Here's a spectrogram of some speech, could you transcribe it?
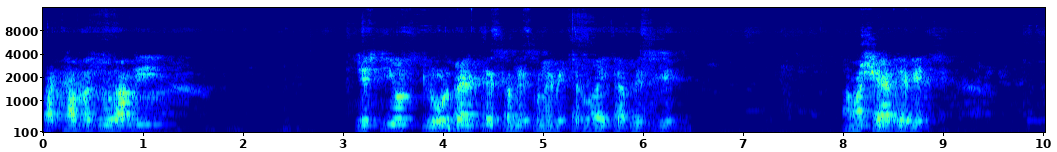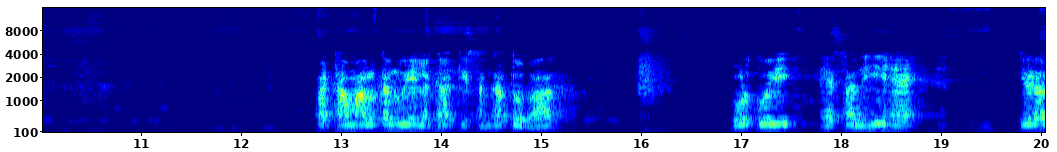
ਪੱਠਾ ਮਜ਼ਦੂਰਾਂ ਦੀ ਜਿਸ ਦੀ ਉਹ ਲੋੜ ਪੈਣ ਤੇ ਸਮੇਂ ਸਮੇਂ ਵਿੱਚ ਅਗਵਾਈ ਕਰਦੇ ਸੀਗੇ। ਨਵਾਂ ਸ਼ਹਿਰ ਦੇ ਵਿੱਚ ਪੱਠਾ ਮਾਲਕਾਂ ਨੂੰ ਇਹ ਲੱਗਾ ਕਿ ਸੰਗਤ ਤੋਂ ਬਾਅਦ ਹੁਣ ਕੋਈ ਐਸਾ ਨਹੀਂ ਹੈ ਜਿਹੜਾ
